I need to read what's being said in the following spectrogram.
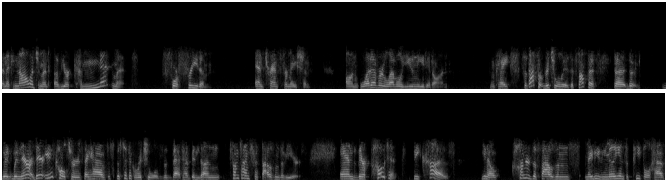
an acknowledgement of your commitment for freedom and transformation on whatever level you need it on. Okay? So that's what ritual is. It's not the, the, the, when, when there are, they're in cultures, they have specific rituals that, that have been done sometimes for thousands of years. And they're potent because, you know, hundreds of thousands, maybe even millions of people have,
